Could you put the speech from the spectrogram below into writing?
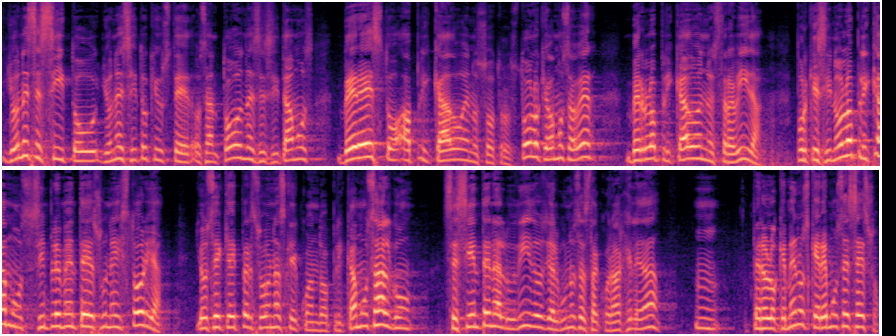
yo necesito, yo necesito que usted, o sea, todos necesitamos ver esto aplicado en nosotros. Todo lo que vamos a ver, verlo aplicado en nuestra vida. Porque si no lo aplicamos, simplemente es una historia. Yo sé que hay personas que cuando aplicamos algo, se sienten aludidos y algunos hasta coraje le da. Mm, pero lo que menos queremos es eso.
